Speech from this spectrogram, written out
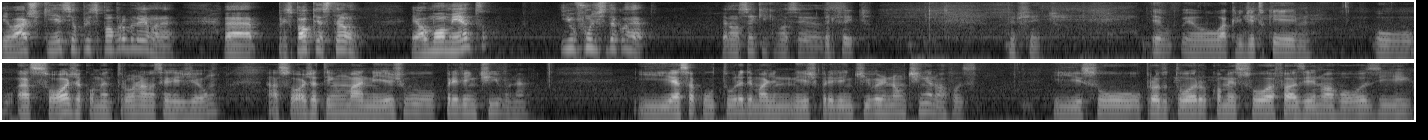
Eu acho que esse é o principal problema, né? É, principal questão é o momento e o fungicida correto. Eu não sei o que, que vocês. Perfeito. Perfeito. Eu, eu acredito que o, a soja, como entrou na nossa região, a soja tem um manejo preventivo, né? E essa cultura de manejo preventivo ele não tinha no arroz. E isso o produtor começou a fazer no arroz e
